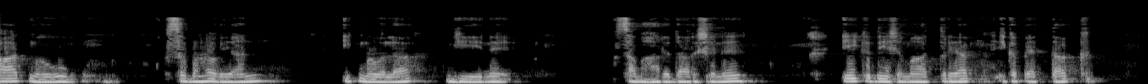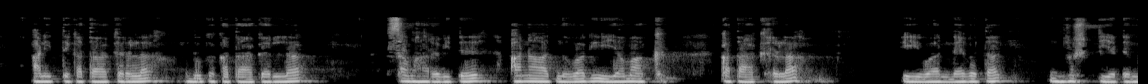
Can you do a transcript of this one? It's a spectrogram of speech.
ආත්ම වූ ස්වභාවයන් ඉක්මවලා ගියේ සමහර දර්ශන ඒක දේශ මාත්‍රයක් එක පැත්තක් අනිත්‍ය කතා කරලා දුක කතා කරලා සමහර විට අනාත්ම වගේ යමක් කතා කරලා ඒවා නැවතත් දෘෂ්ටියටම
